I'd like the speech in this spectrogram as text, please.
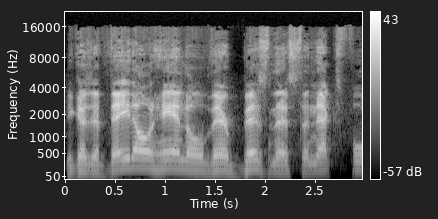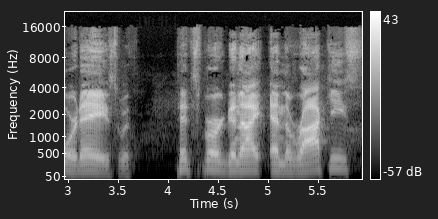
Because if they don't handle their business the next four days with Pittsburgh tonight and the Rockies,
